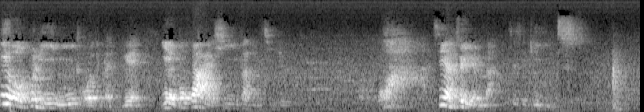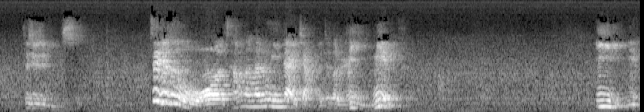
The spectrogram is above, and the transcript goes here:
又不离弥陀的本愿，也不坏西方的极乐。哇，这样最圆满，这是理持，这就是理持，这就是我常常在录音带讲的这个理念，一理念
